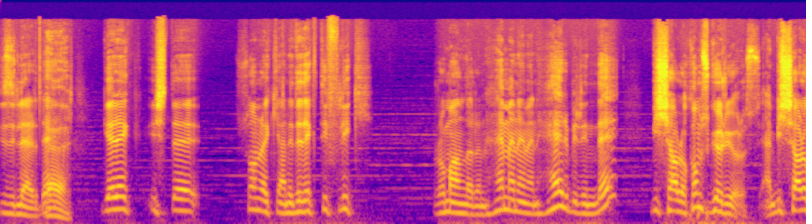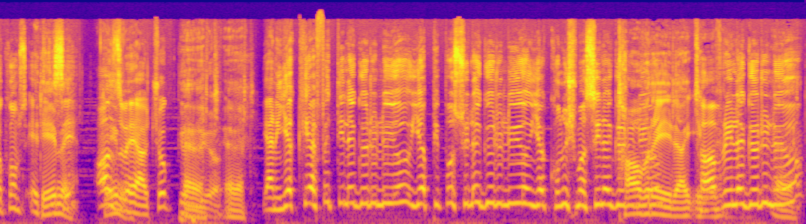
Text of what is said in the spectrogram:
dizilerde Evet. gerek işte sonraki yani dedektiflik romanların hemen hemen her birinde bir Sherlock Holmes görüyoruz. Yani bir Sherlock Holmes etkisi mi? az Değil mi? veya çok görülüyor. Evet, evet. Yani ya kıyafetiyle görülüyor, ya piposuyla görülüyor, ya konuşmasıyla görülüyor. Tavrıyla gibi. Tavrıyla görülüyor. Evet.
